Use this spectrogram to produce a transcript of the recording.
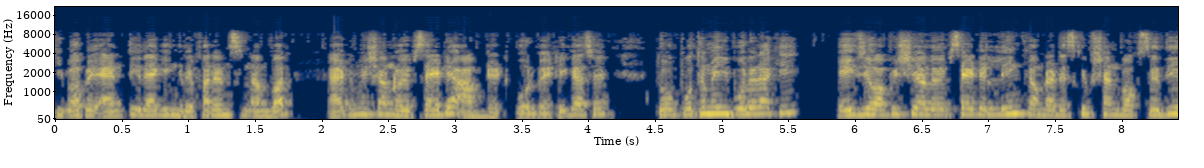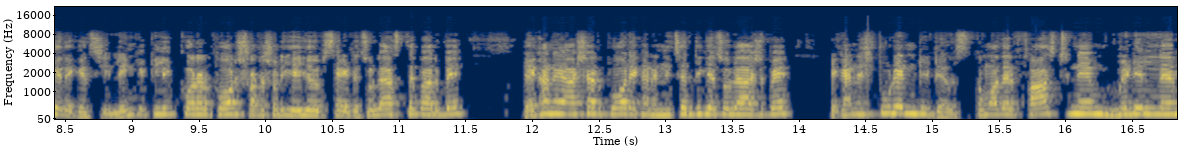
কীভাবে anti ragging reference number admission ওয়েবসাইটে আপডেট করবে, ঠিক আছে? তো প্রথমেই বলে রাখি, এই যে অফিসিয়াল ওয়েবসাইটের লিঙ্ক আমরা ডিসক্রিপশন বক্সে দিয়ে রেখেছি লিঙ্কে ক্লিক করার পর সরাসরি এই ওয়েবসাইটে চলে আসতে পারবে। এখানে আসার পর এখানে নিচের দিকে চলে আসবে, এখানে স্টুডেন্ট ডিটেলস তোমাদের first name middle name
